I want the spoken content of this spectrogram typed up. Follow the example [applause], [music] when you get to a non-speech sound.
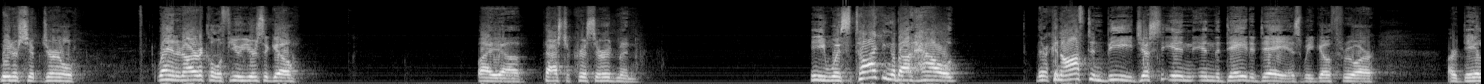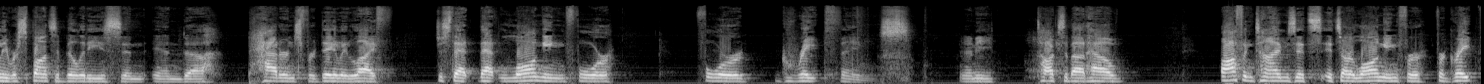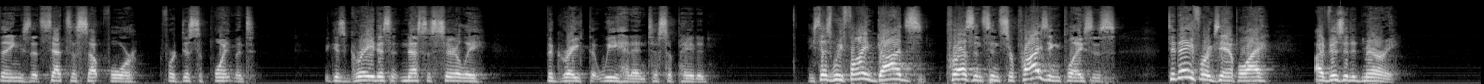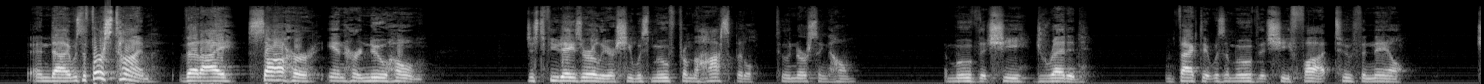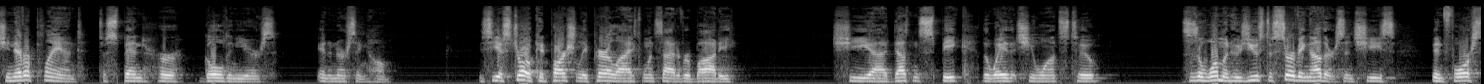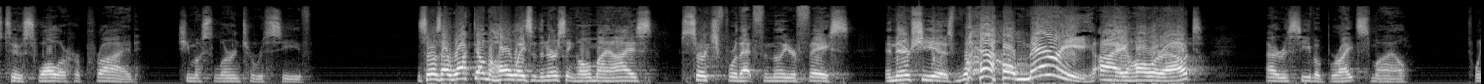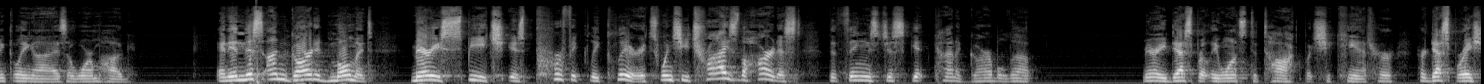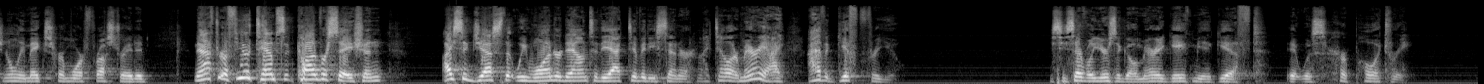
Leadership Journal ran an article a few years ago by uh, Pastor Chris Erdman. He was talking about how there can often be, just in, in the day to day, as we go through our, our daily responsibilities and, and uh, patterns for daily life, just that, that longing for, for great things. And he talks about how oftentimes it's, it's our longing for, for great things that sets us up for, for disappointment. Because great isn't necessarily the great that we had anticipated. He says we find God's presence in surprising places. Today, for example, I, I visited Mary. And uh, it was the first time that I saw her in her new home. Just a few days earlier, she was moved from the hospital to a nursing home, a move that she dreaded in fact, it was a move that she fought tooth and nail. She never planned to spend her golden years in a nursing home. You see, a stroke had partially paralyzed one side of her body. She uh, doesn't speak the way that she wants to. This is a woman who's used to serving others, and she's been forced to swallow her pride. She must learn to receive. And so, as I walk down the hallways of the nursing home, my eyes search for that familiar face. And there she is. [laughs] Well, Mary, I holler out. I receive a bright smile, twinkling eyes, a warm hug. And in this unguarded moment, Mary's speech is perfectly clear. It's when she tries the hardest that things just get kind of garbled up. Mary desperately wants to talk, but she can't. Her, her desperation only makes her more frustrated. And after a few attempts at conversation, I suggest that we wander down to the activity center. I tell her, Mary, I, I have a gift for you. You see, several years ago, Mary gave me a gift. It was her poetry.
